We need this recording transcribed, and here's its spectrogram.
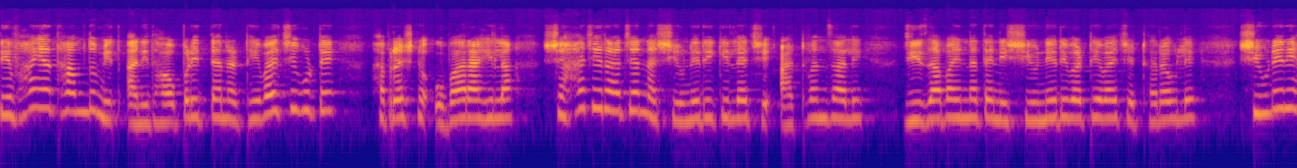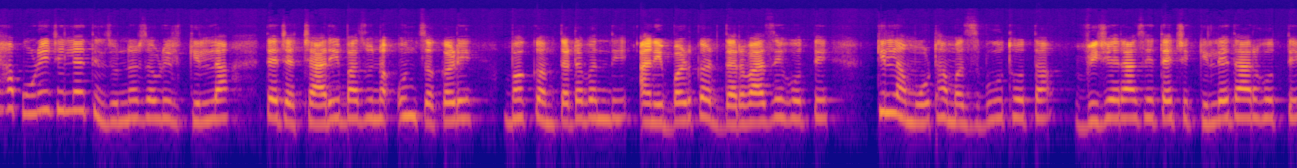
तेव्हा या धामधुमीत आणि धावपळीत त्यांना ठेवायची कुठे? हा प्रश्न उभा राहिला. शहाजी राजांना शिवनेरी किल्ल्याची आठवण झाली. जिजाबाईंना त्यांनी शिवनेरीवर ठेवायचे ठरवले. शिवनेरी हा पुणे जिल्ह्यातील जुन्नरजवळील किल्ला. त्याच्या चारी बाजूंना उंच कडे भक्कम तटबंदी आणि बडकट दरवाजे होते. किल्ला मोठा मजबूत होता. विजयराजे त्याचे किल्लेदार होते.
